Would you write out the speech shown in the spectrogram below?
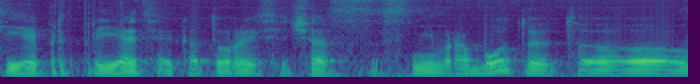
те предприятия, которые сейчас с ним работают, э,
